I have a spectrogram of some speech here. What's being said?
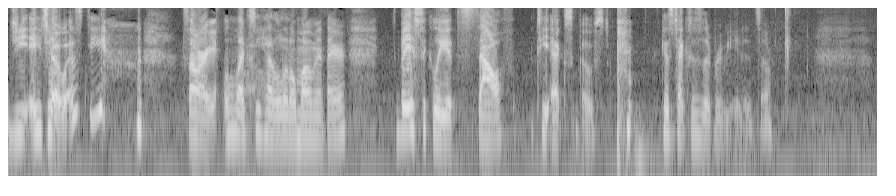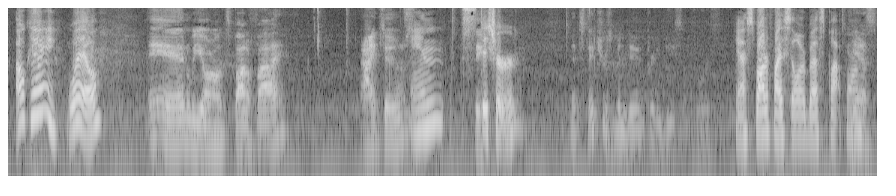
G H O S T. Sorry, Lexi had a little moment there. Basically, it's South TX Ghost because Texas is abbreviated. So, okay, well, and we are on Spotify, iTunes, and Stitcher. Stitcher. And Stitcher's been doing pretty decent for us. Yeah, Spotify's still our best platform. Yes,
